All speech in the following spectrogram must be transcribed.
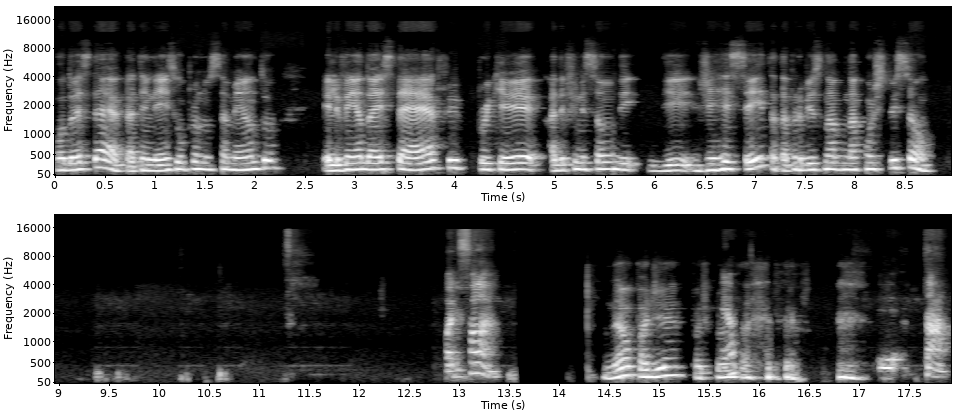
ou do STF. A tendência é o pronunciamento ele venha do STF, porque a definição de, de, de receita está prevista na, na Constituição. Pode falar. Não, pode, pode perguntar. É? É, tá.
